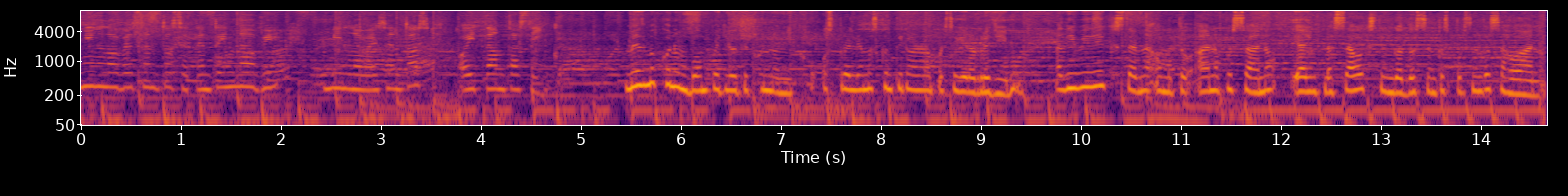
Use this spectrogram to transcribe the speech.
1979-1985. Mesmo com um bom período econômico, os problemas continuaram a perseguir o regime. A dívida externa aumentou ano após ano e a inflação extinguiu 200% ao ano.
